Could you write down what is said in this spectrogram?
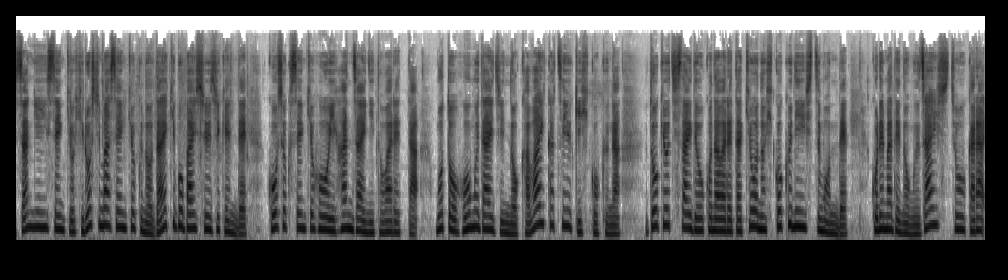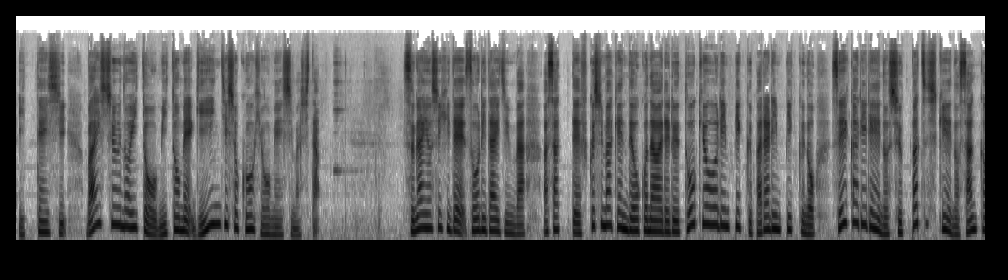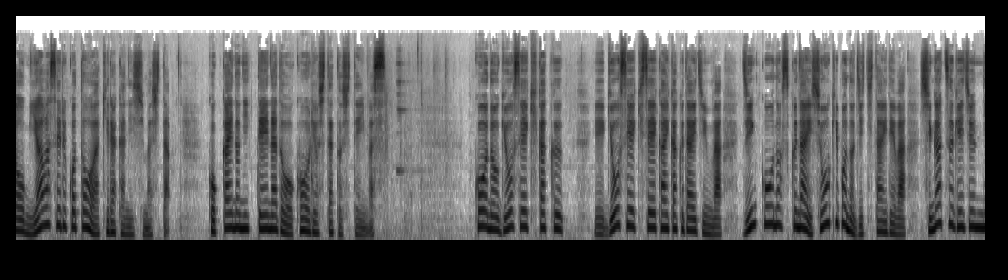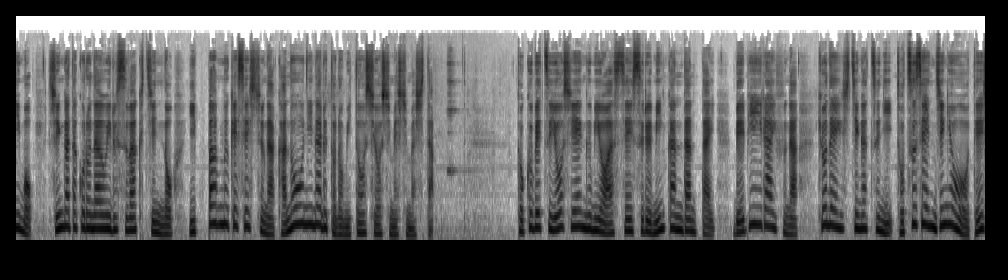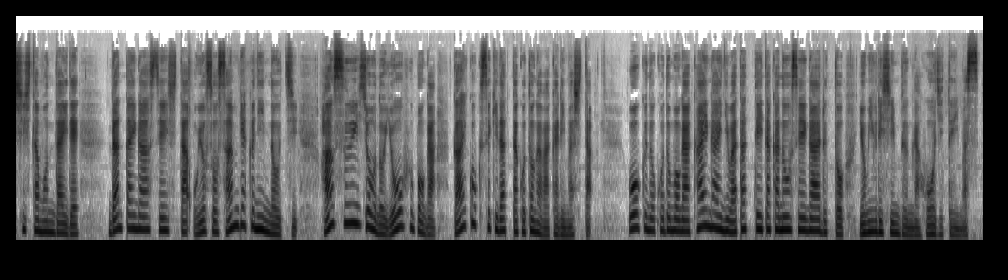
参議院選挙広島選挙区の大規模買収事件で公職選挙法違反罪に問われた元法務大臣の河井克行被告が東京地裁で行われた今日の被告人質問でこれまでの無罪主張から一転し買収の意図を認め議員辞職を表明しました。菅義偉総理大臣はあさって福島県で行われる東京オリンピック・パラリンピックの聖火リレーの出発式への参加を見合わせることを明らかにしました。国会の日程などを考慮したとしています。河野行政企画行政規制改革大臣は人口の少ない小規模の自治体では4月下旬にも新型コロナウイルスワクチンの一般向け接種が可能になるとの見通しを示しました。特別養子縁組を斡旋する民間団体ベビーライフが去年7月に突然事業を停止した問題で団体が斡旋したおよそ300人のうち半数以上の養父母が外国籍だったことが分かりました。多くの子どもが海外に渡っていた可能性があると読売新聞が報じています。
